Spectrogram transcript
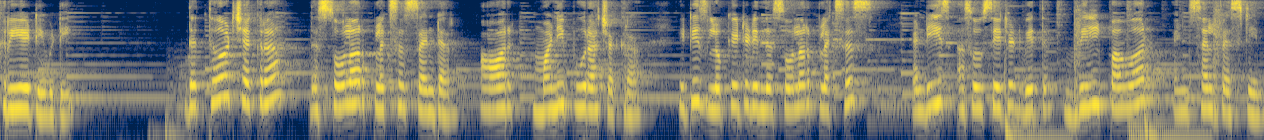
creativity. The third chakra, the solar plexus center or Manipura chakra, it is located in the solar plexus and is associated with willpower and self esteem.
